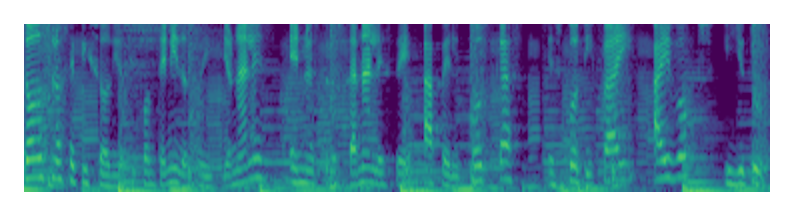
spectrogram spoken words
Todos los episodios y contenidos adicionales en nuestros canales de Apple Podcast, Spotify, iBox y YouTube.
